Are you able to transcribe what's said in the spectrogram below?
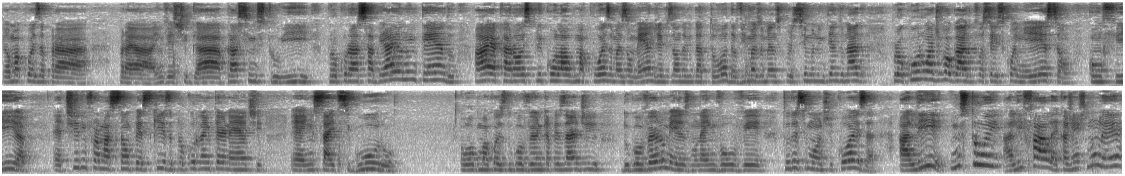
é uma coisa para para investigar, para se instruir, procurar saber, ah, eu não entendo, ah, a Carol explicou lá alguma coisa mais ou menos, revisão da vida toda, vi mais ou menos por cima, não entendo nada. Procura um advogado que vocês conheçam, confia, é, tira informação, pesquisa, procura na internet, é, em site seguro, ou alguma coisa do governo, que apesar de do governo mesmo, né, envolver tudo esse monte de coisa, ali instrui, ali fala, é que a gente não lê,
